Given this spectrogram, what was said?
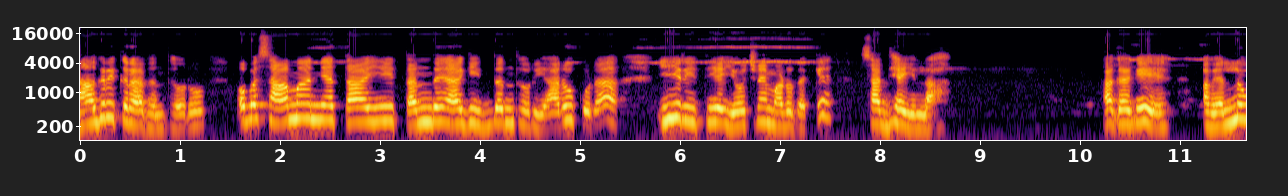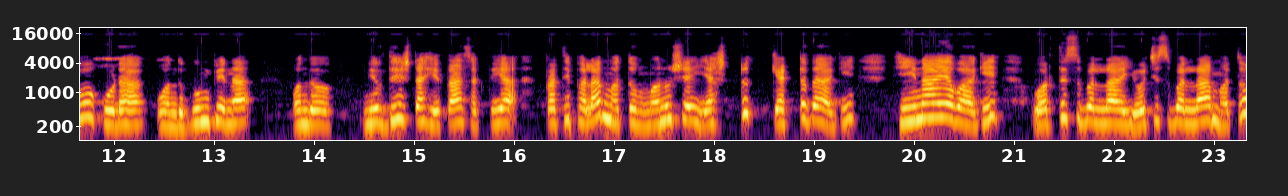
ನಾಗರಿಕರಾದಂಥವ್ರು, ಒಬ್ಬ ಸಾಮಾನ್ಯ ತಾಯಿ, ತಂದೆ ಆಗಿ ಇದ್ದಂಥವ್ರು ಯಾರೂ ಕೂಡ ಈ ರೀತಿಯ ಯೋಚನೆ ಮಾಡೋದಕ್ಕೆ ಸಾಧ್ಯ ಇಲ್ಲ. ಹಾಗಾಗಿ ಅವೆಲ್ಲವೂ ಕೂಡ ಒಂದು ಗುಂಪಿನ ಒಂದು ನಿರ್ದಿಷ್ಟ ಹಿತಾಸಕ್ತಿಯ ಪ್ರತಿಫಲ ಮತ್ತು ಮನುಷ್ಯ ಎಷ್ಟು ಕೆಟ್ಟದಾಗಿ ಹೀನಾಯವಾಗಿ ವರ್ತಿಸಬಲ್ಲ ಯೋಚಿಸಬಲ್ಲ ಮತ್ತು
